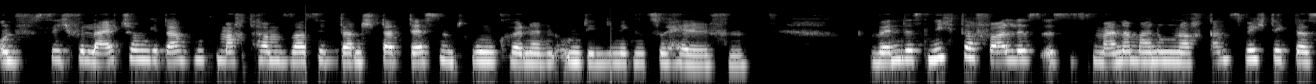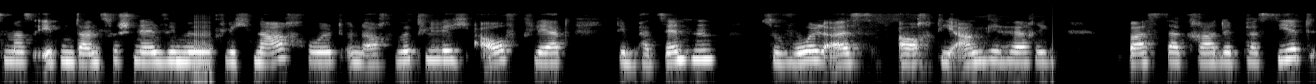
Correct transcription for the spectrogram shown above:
und sich vielleicht schon Gedanken gemacht haben, was sie dann stattdessen tun können, um denjenigen zu helfen. Wenn das nicht der Fall ist, ist es meiner Meinung nach ganz wichtig, dass man es eben dann so schnell wie möglich nachholt und auch wirklich aufklärt, den Patienten sowohl als auch die Angehörigen, was da gerade passiert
